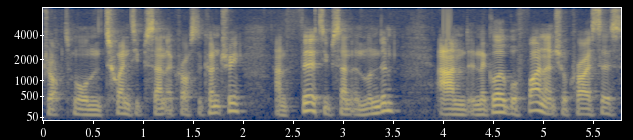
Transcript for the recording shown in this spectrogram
dropped more than 20% across the country and 30% in London, and in the global financial crisis,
